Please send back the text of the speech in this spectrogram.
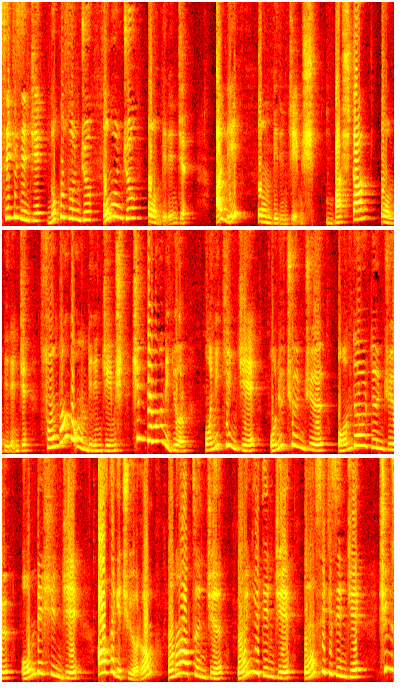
sekizinci, dokuzuncu, onuncu, on birinci. Ali on birinciymiş. Baştan on birinci. Sondan da on birinciymiş. Şimdi devam ediyorum. On ikinci, on üçüncü, on dördüncü, on beşinci. Alta geçiyorum. On altıncı, on yedinci, on sekizinci. Şimdi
